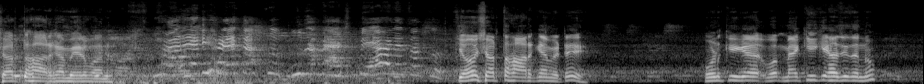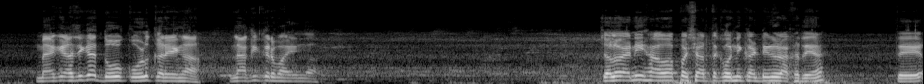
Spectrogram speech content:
ਸ਼ਰਤ ਹਾਰ ਗਿਆ ਮਿਹਰਬਾਨ ਹਾਰੇ ਨਹੀਂ ਹੜੇ ਤੱਕ ਪੂਰਾ ਮੈਚ ਪਿਆ ਹੜੇ ਤੱਕ। ਕਿਉਂ ਸ਼ਰਤ ਹਾਰ ਗਿਆ ਬੇਟੇ? ਹੁਣ ਕੀ ਕਿਹਾ- ਮੈਂ ਕੀ ਕਿਹਾ ਸੀ ਤੈਨੂੰ? ਮੈਂ ਕਿਹਾ ਸੀਗਾ ਦੋ ਕੋਲ ਕਰੇਗਾ ਨਾ ਕਿ ਕਰਵਾਏਗਾ। ਚਲੋ ਐਨੀ ਹਾਓ ਆਪਾਂ ਸ਼ਰਤ ਕੋਈ ਨਹੀਂ ਕੰਟੀਨਿਊ ਰੱਖਦੇ ਆ ਤੇ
